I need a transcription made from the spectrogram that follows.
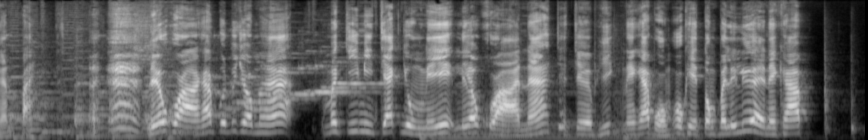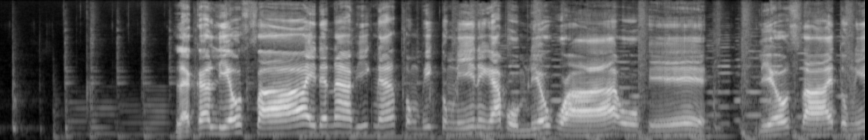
งั้นไปเลี้ยวขวาครับคุณผู้ชมฮะเมื่อกี้มีแจ็คยุงนี้เลี้ยวขวานะ จะเจอพริกนะครับผมโอเคตรงไปเรื่อยๆนะครับ แล้วก็เลี้ยวซ้ายด้านหน้าพิกนะ ตรงพิกตรงนี้นะครับ ผมเลี้ยวขวาโอเค เลี้ยวซ้ายตรงนี้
